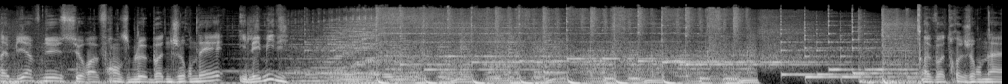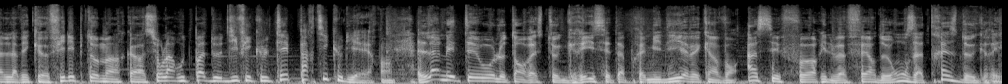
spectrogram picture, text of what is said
Bienvenue sur France Bleu, bonne journée, il est midi. Votre journal avec Philippe Thomas. Sur la route, pas de difficultés particulières. La météo, le temps reste gris cet après-midi avec un vent assez fort. Il va faire de 11 à 13 degrés.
